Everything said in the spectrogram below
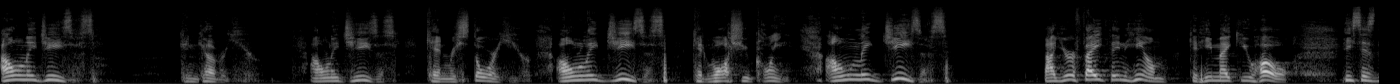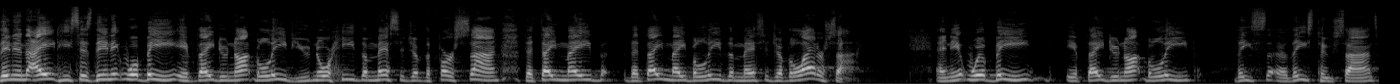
only Jesus can cover you. Only Jesus can restore you. Only Jesus can wash you clean. Only Jesus, by your faith in Him, can He make you whole. He says, then in 8, he says, then it will be, if they do not believe you, nor heed the message of the first sign, that they may, that they may believe the message of the latter sign. And it will be, if they do not believe these, uh, these two signs,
